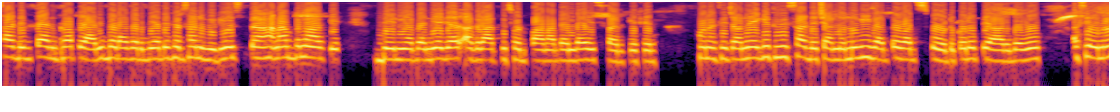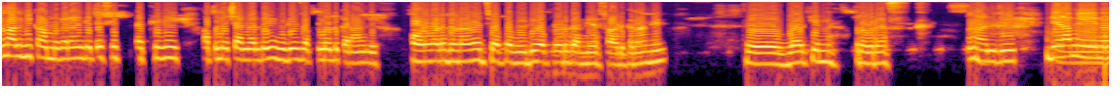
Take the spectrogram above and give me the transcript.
ਸਾਡੇ ਭੈਣ ਭਰਾ ਪਿਆਰ ਹੀ ਬੜਾ ਕਰਦੇ ਆ ਤੇ ਫਿਰ ਸਾਨੂੰ ਵੀਡੀਓਜ਼ ਤਾਂ ਹਨਾ ਬਣਾ ਕੇ ਦੇਣੀਆਂ ਪੈਂਦੀਆਂ ਜਾਂ ਅਗਲਾ ਐਪੀਸੋਡ ਪਾਣਾ ਪੈਂਦਾ ਇਸ ਕਰਕੇ ਫਿਰ। ਹੁਣ ਅਸੀਂ ਚਾਹੁੰਦੇ ਹਾਂ ਕਿ ਤੁਸੀਂ ਸਾਡੇ ਚੈਨਲ ਨੂੰ ਵੀ ਵੱਧ ਤੋਂ ਵੱਧ ਸਪੋਰਟ ਕਰੋ ਪਿਆਰ ਦਿਵੋ। ਅਸੀਂ ਉਹਨਾਂ ਨਾਲ ਵੀ ਕੰਮ ਕਰਾਂਗੇ ਤੇ ਅਸੀਂ ਇੱਥੇ ਵੀ ਆਪਣੇ ਚੈਨਲ ਤੇ ਵੀ ਵੀਡੀਓਜ਼ ਅਪਲੋਡ ਕਰਾਂਗੇ। ਆਉਣ ਵਾਲੇ ਦਿਨਾਂ ਵਿੱਚ ਆਪਾਂ ਵੀਡੀਓ ਅਪਲੋਡ ਕਰਨੀਆਂ ਸਟਾਰਟ ਕਰਾਂਗੇ ਤੇ ਵਰਕ ਇਨ ਪ੍ਰੋਗਰੈਸ ਹਾਂਜੀ। ਜਿਹੜਾ ਮੇਨ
